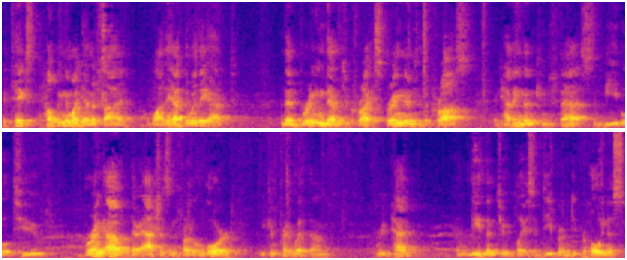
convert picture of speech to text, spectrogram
It takes helping them identify why they act the way they act, and then bringing them to Christ, bringing them to the cross, and having them confess and be able to bring out their actions in front of the Lord. You can pray with them, repent, and lead them to a place of deeper and deeper holiness.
